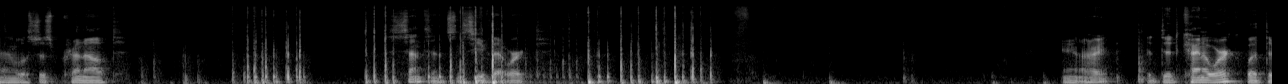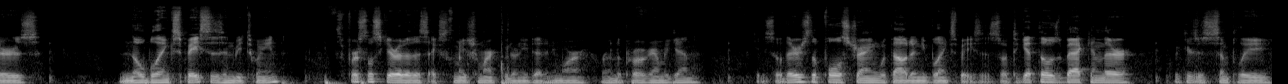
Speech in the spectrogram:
And let's just print out sentence and see if that worked. And all right, it did kind of work, but there's no blank spaces in between. So first, let's get rid of this exclamation mark. We don't need that anymore. Run the program again. Okay, so there's the full string without any blank spaces. So to get those back in there, we could just simply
